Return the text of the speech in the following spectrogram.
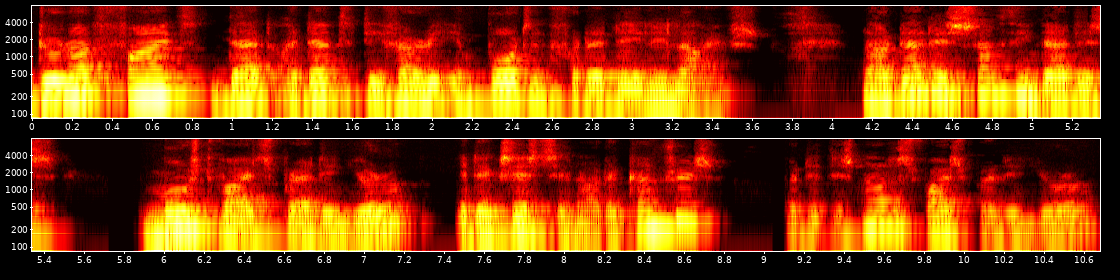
do not find that identity very important for their daily lives. Now, that is something that is most widespread in Europe. It exists in other countries, but it is not as widespread in Europe.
